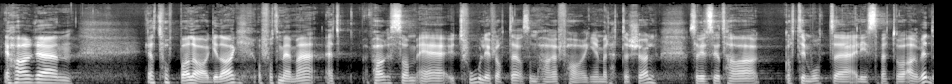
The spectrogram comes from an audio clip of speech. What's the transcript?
Jeg har, eh, jeg har toppa laget i dag og fått med meg et par som er utrolig flotte, og som har erfaringer med dette sjøl. Så vi skal ta godt imot eh, Elisabeth og Arvid.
